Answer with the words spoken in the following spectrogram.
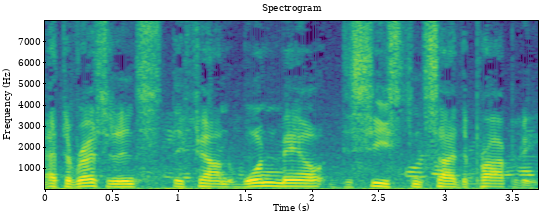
At the residence, they found one male deceased inside the property.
